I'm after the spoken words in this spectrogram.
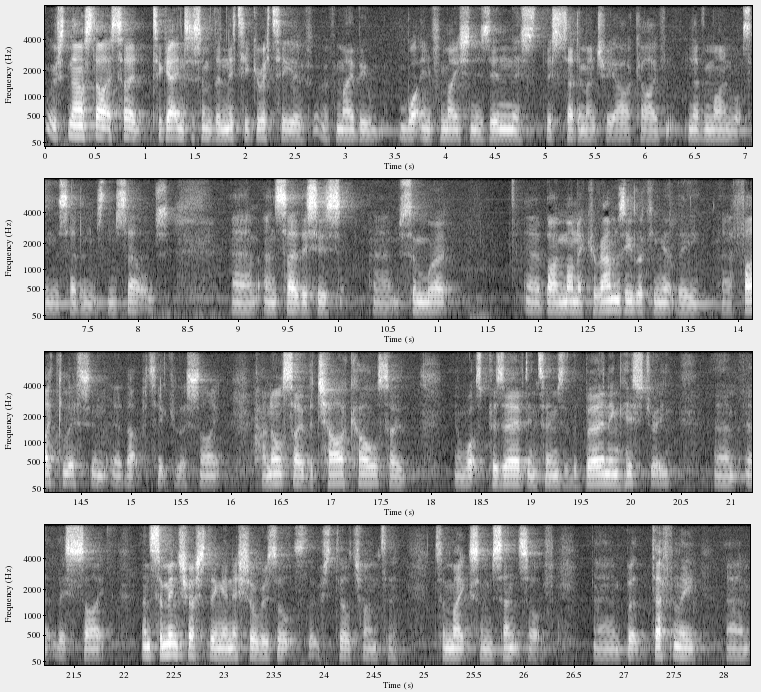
We've now started to, to get into some of the nitty-gritty of, of maybe what information is in this, this sedimentary archive, never mind what's in the sediments themselves. Um, and so this is um, some work uh, by Monica Ramsey looking at the uh, phytoliths in, at that particular site and also the charcoal, so you know, what's preserved in terms of the burning history um, at this site and some interesting initial results that we're still trying to, to make some sense of. Um, but definitely um,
